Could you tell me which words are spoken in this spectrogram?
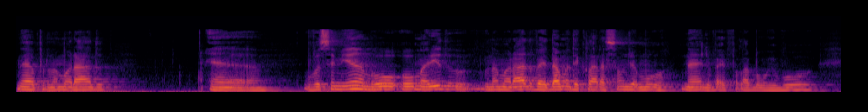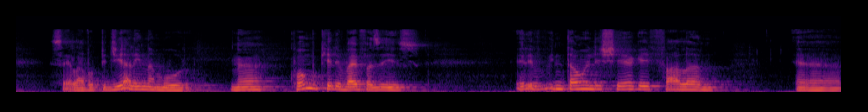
né, para o namorado, é, você me ama? Ou, ou, o marido, o namorado vai dar uma declaração de amor, né? Ele vai falar, bom, eu vou, sei lá, vou pedir ela em namoro, né? Como que ele vai fazer isso? Ele, então ele chega e fala, é,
